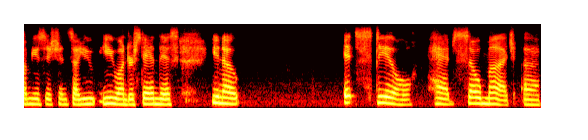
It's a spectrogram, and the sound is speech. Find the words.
a musician, so you you understand this. You know, it still had so much of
